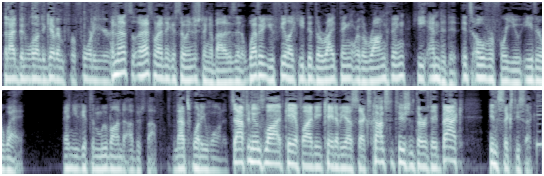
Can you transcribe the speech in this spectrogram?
than I'd been willing to give him for 40 years. And that's that's what I think is so interesting about it is that whether you feel like he did the right thing or the wrong thing, he ended it. It's over for you either way. And you get to move on to other stuff. And that's what he wanted. It's afternoons live, KFIV, KWSX, Constitution Thursday, back in 60 seconds.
